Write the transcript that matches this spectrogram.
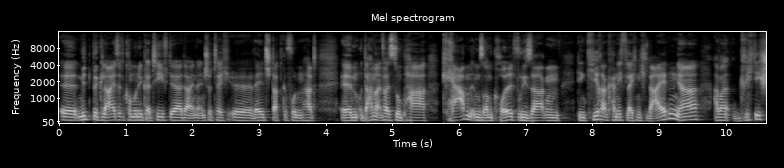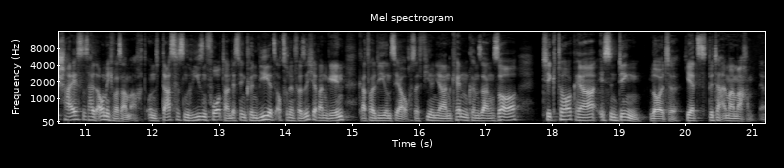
äh, mitbegleitet, kommunikativ, der da in der Insurtech-Welt stattgefunden hat. Ähm, und da haben wir einfach so ein paar Kerben in unserem Colt, wo die sagen, den Kira kann ich vielleicht nicht leiden, ja, aber richtig scheiße ist halt auch nicht, was er macht. Und das ist ein Riesenvorteil. Deswegen können wir jetzt auch zu den Versicherern gehen, gerade weil die uns ja auch seit vielen Jahren kennen, können sagen, so, TikTok, ja, ist ein Ding, Leute. Jetzt bitte einmal machen. Ja,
